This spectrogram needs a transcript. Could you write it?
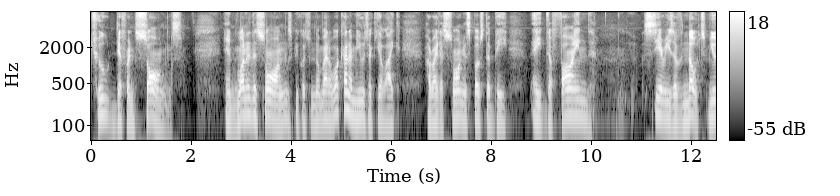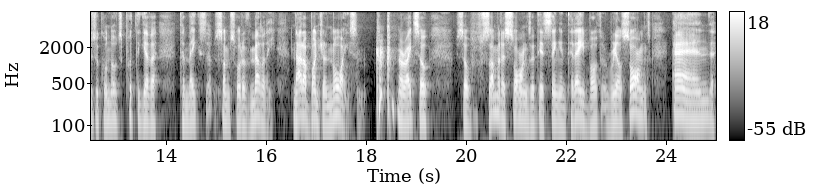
two different songs. And one of the songs, because no matter what kind of music you like, all right, a song is supposed to be a defined series of notes, musical notes put together to make some sort of melody, not a bunch of noise. all right, so so some of the songs that they're singing today, both real songs and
